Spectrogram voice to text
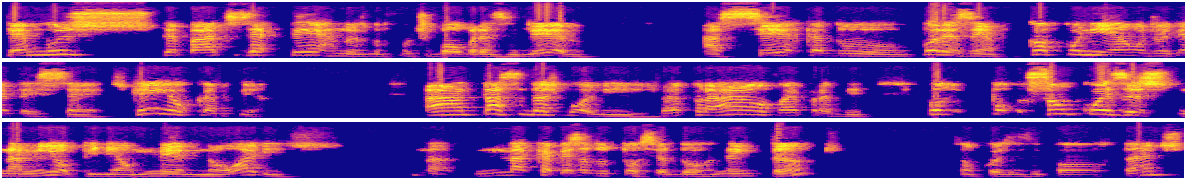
temos debates eternos no futebol brasileiro acerca do, por exemplo, Copa União de 87. Quem é o campeão? A taça das bolinhas, vai para A ou vai para B? São coisas, na minha opinião, menores, na, na, cabeça do torcedor, nem tanto, são coisas importantes,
